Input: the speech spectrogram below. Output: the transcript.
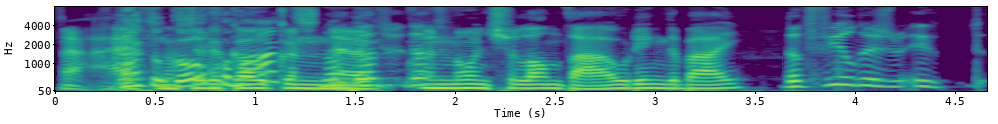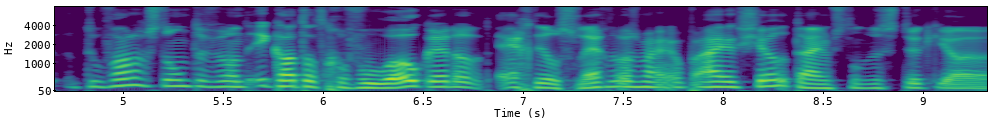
Nou, hij heeft natuurlijk ook een, eh, je? Dat- dat- een nonchalante houding erbij. Dat viel dus... ik- toevallig stond er... Want ik had dat gevoel ook, hè, dat het echt heel slecht was. Maar op Ajax Showtime stond een stukje eh,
